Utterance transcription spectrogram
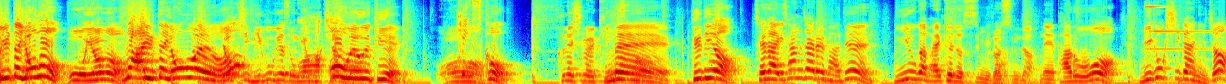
일단 영어. 오, 영어. 와 일단 영어예요. 역시 미국에서 온게 아, 확실하다. 어 여기 뒤에 오. 킹스코. 클래시로얄 킹스컵. 네, 드디어 제가 이 상자를 받은 이유가 밝혀졌습니다. 그렇습니다. 네, 바로 미국 시간이죠.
